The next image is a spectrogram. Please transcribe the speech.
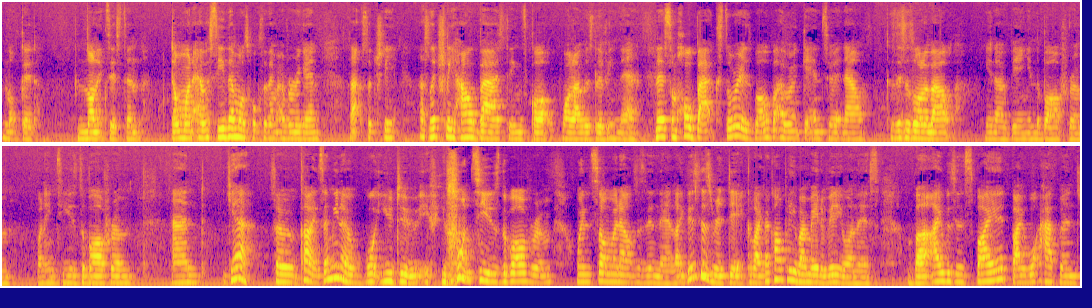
not good, non existent. Don't want to ever see them or talk to them ever again. That's literally that's literally how bad things got while I was living there. There's some whole backstory as well, but I won't get into it now because this is all about you know being in the bathroom, wanting to use the bathroom, and yeah, so guys, let me know what you do if you want to use the bathroom when someone else is in there. Like this is ridiculous. Like I can't believe I made a video on this, but I was inspired by what happened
